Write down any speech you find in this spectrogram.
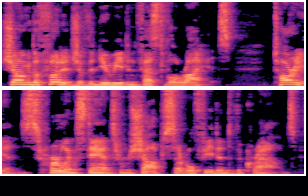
showing the footage of the New Eden Festival riots. Taurians hurling stands from shops several feet into the crowds,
